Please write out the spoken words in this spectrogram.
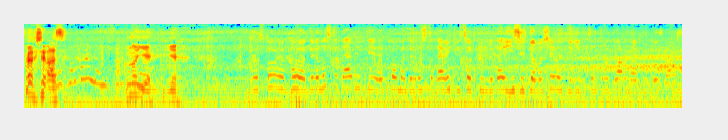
Перший раз. Нормально, і все. Ну є, є. Бо сто- Бо 99,99% людей їздять на машинах і їм цей тротуар навіть не знався.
